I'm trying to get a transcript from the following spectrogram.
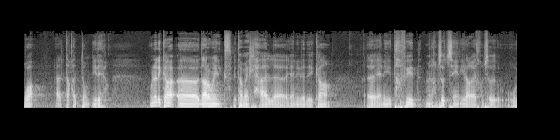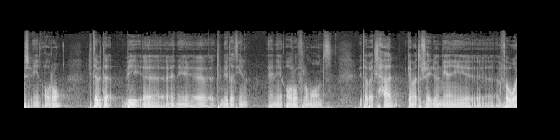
والتقدم إليها. هنالك آه، Darwinex بطبيعة الحال آه، يعني لديك آه، يعني تخفيض من خمسة وتسعين إلى غاية خمسة وسبعين أورو لتبدأ ب يعني ثمانية وثلاثين يعني أورو في ال month. بطبيعة الحال كما تشاهدون يعني فهو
